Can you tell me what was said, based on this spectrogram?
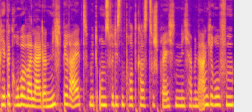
Peter Gruber war leider nicht bereit, mit uns für diesen Podcast zu sprechen. Ich habe ihn angerufen.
